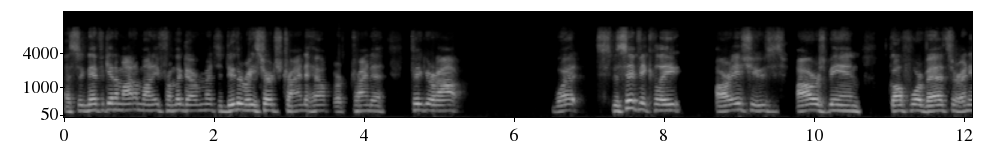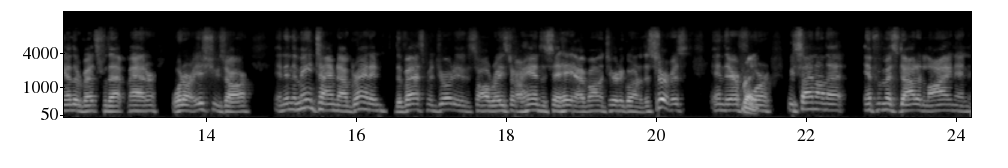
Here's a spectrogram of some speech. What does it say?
a significant amount of money from the government to do the research, trying to help or trying to figure out what specifically our issues, ours being Gulf War vets or any other vets for that matter, what our issues are. And in the meantime, now granted, the vast majority of us all raised our hands and said, Hey, I volunteer to go into the service. And therefore right. we sign on that infamous dotted line and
